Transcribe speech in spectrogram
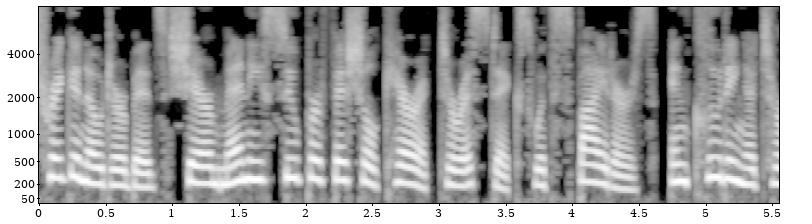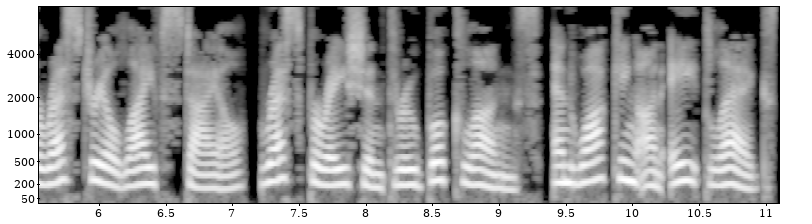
Trigonotarbids share many superficial characteristics with spiders, including a terrestrial lifestyle, respiration through book lungs, and walking on eight legs,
